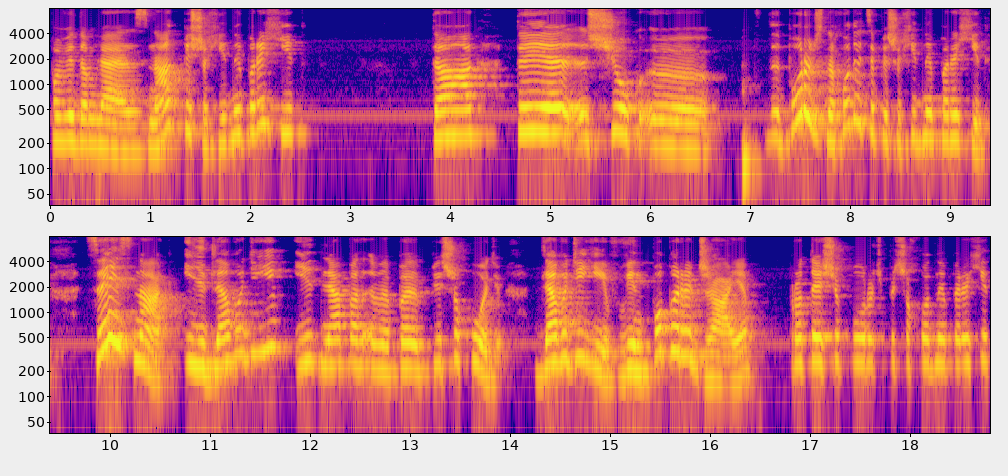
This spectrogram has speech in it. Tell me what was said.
повідомляє знак пішохідний перехід? Так, те, що е, поруч знаходиться пішохідний перехід. Цей знак і для водіїв, і для е, пішоходів. Для водіїв він попереджає про те, що поруч пішохідний перехід,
